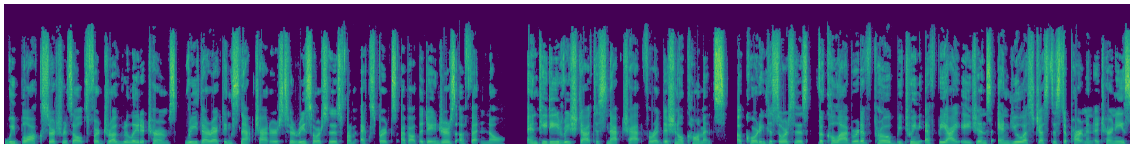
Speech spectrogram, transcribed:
we block search results for drug related terms, redirecting Snapchatters to resources from experts about the dangers of fentanyl. NTD reached out to Snapchat for additional comments. According to sources, the collaborative probe between FBI agents and U.S. Justice Department attorneys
